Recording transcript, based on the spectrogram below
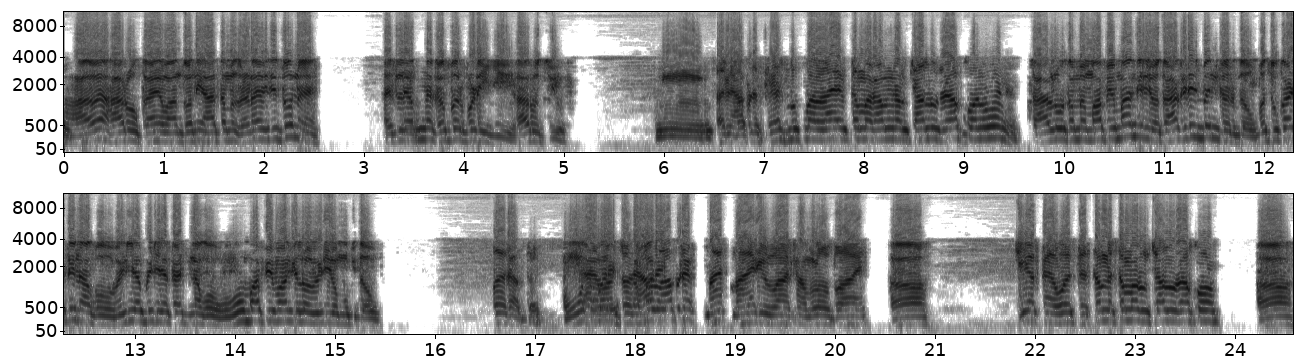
હવે સારું કઈ વાંધો નહીં. આ તમે જણાવી દીધું ને એટલે અમને ખબર પડી ગઈ. સારું થયું. અને એટલે આપણે ફેસબુકમાં લાઈવ તમારે આમ ચાલુ જ રાખવાનું હોય ને. ચાલુ તમે માફી માંગી લ્યો તો આખડી જ બંધ કરી દઉં. બધું કાઢી નાખો વીડિયો બીડિયા કાઢી નાખો. હું માફી માંગેલો વીડિયો મૂકી દઉં. બરાબર. હું મારી વાત સાંભળો ભાઈ. હા. જે કઈ હોય તમે તમારું ચાલુ રાખો. હા.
